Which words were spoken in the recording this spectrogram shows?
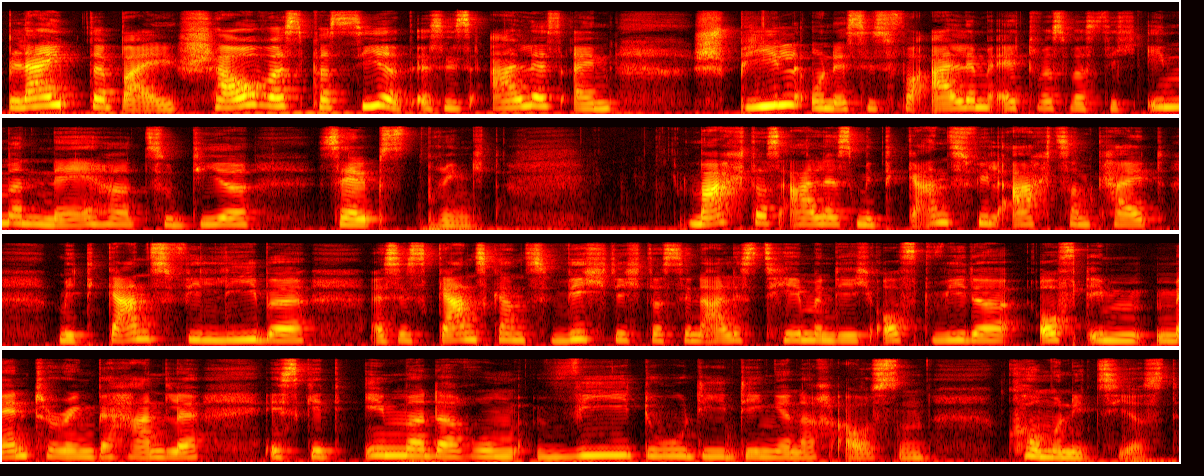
Bleib dabei, schau, was passiert. Es ist alles ein Spiel und es ist vor allem etwas, was dich immer näher zu dir selbst bringt. Mach das alles mit ganz viel Achtsamkeit, mit ganz viel Liebe. Es ist ganz, ganz wichtig. Das sind alles Themen, die ich oft wieder, oft im Mentoring behandle. Es geht immer darum, wie du die Dinge nach außen kommunizierst.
